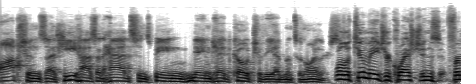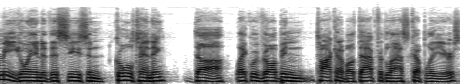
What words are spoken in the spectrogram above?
options that he hasn't had since being named head coach of the Edmonton Oilers. Well, the two major questions for me going into this season goaltending, duh, like we've all been talking about that for the last couple of years.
